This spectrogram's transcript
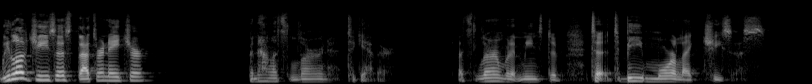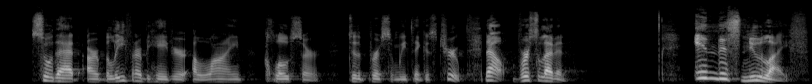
We love Jesus, that's our nature. But now let's learn together. Let's learn what it means to, to, to be more like Jesus so that our belief and our behavior align closer to the person we think is true. Now, verse 11. In this new life,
